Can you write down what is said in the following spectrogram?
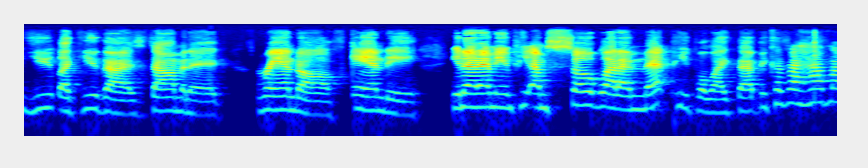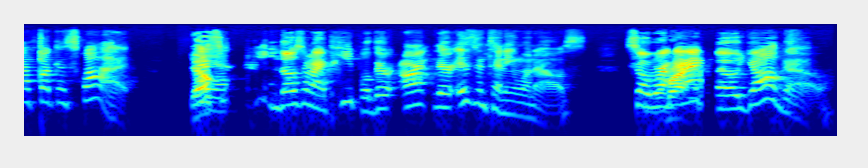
you like you guys, Dominic, Randolph, Andy. You know what I mean? I'm so glad I met people like that because I have my fucking squad. Yep. Yeah. Those are my people. There aren't there isn't anyone else. So where Right. I go, y'all go.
